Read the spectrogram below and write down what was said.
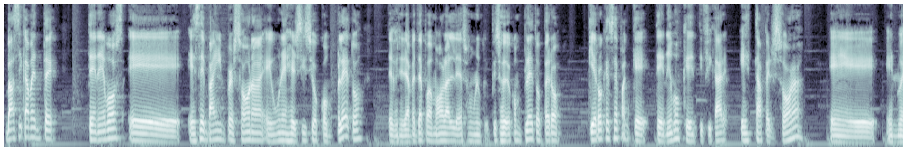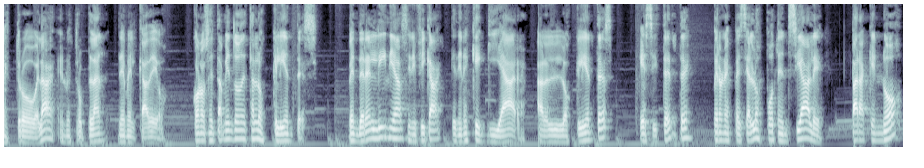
Básicamente, tenemos eh, ese buying persona en un ejercicio completo. Definitivamente podemos hablar de eso en un episodio completo, pero quiero que sepan que tenemos que identificar esta persona eh, en, nuestro, en nuestro plan de mercadeo. Conocer también dónde están los clientes. Vender en línea significa que tienes que guiar a los clientes existentes, pero en especial los potenciales, para que no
